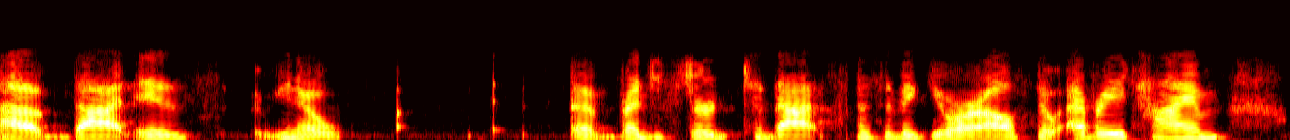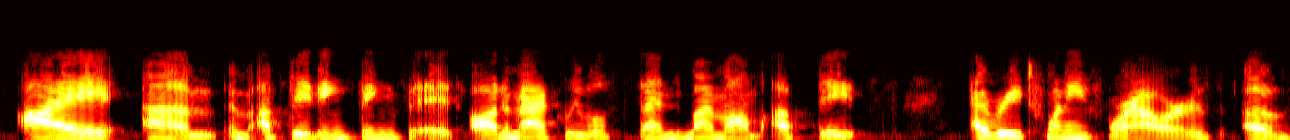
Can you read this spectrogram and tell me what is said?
uh, that is, you know, uh, registered to that specific URL. So every time I um, am updating things, it automatically will send my mom updates every 24 hours of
